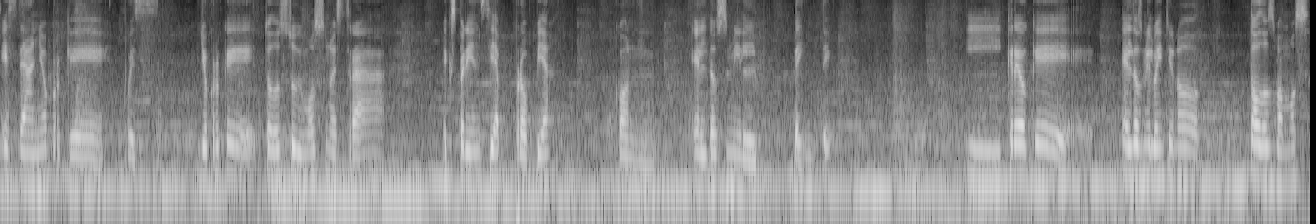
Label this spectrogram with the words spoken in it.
este año porque pues yo creo que todos tuvimos nuestra experiencia propia con el 2020 y creo que el 2021 todos vamos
